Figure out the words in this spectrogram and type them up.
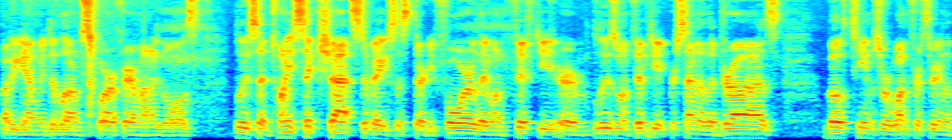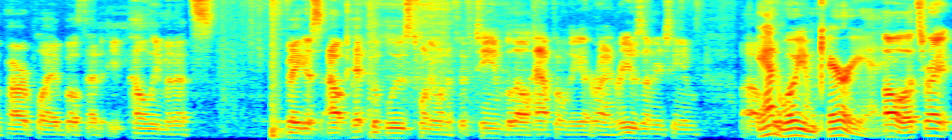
But again, we did let them score a fair amount of goals. Blues had 26 shots to Vegas' 34. They won 50, or Blues won 58% of the draws. Both teams were one for three in the power play. Both had eight penalty minutes. Vegas out hit the Blues 21 to 15, but that'll happen when you get Ryan Reaves on your team. Uh, And William Carrier. oh, that's right.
